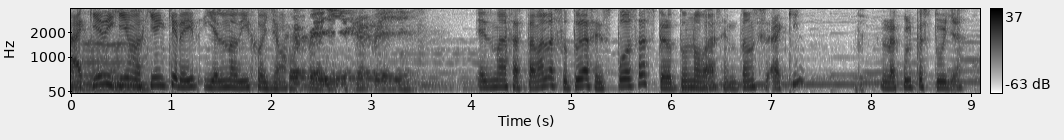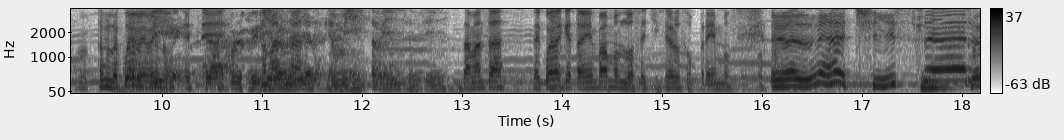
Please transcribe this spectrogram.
Aquí dijimos quién quiere ir y él no dijo yo. GPI, GPI. Es más, hasta van las futuras esposas, pero tú no vas. Entonces aquí La culpa es tuya. ¿Estamos de acuerdo, sí o no? Este, Las prefirieron Samantha, ellas que a mí. Está bien, se entiende. Samantha, recuerda que también vamos los hechiceros supremos, El hechicero.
